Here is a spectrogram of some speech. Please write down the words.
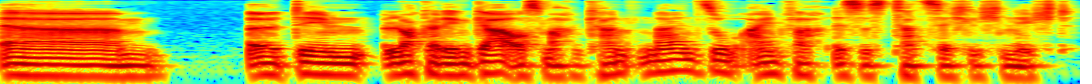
ähm, äh, dem locker den Garaus machen kann. Nein, so einfach ist es tatsächlich nicht.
